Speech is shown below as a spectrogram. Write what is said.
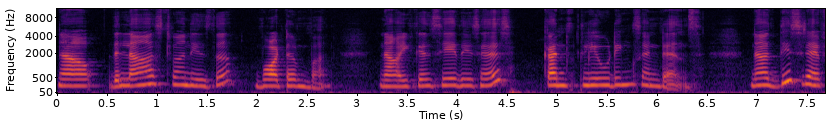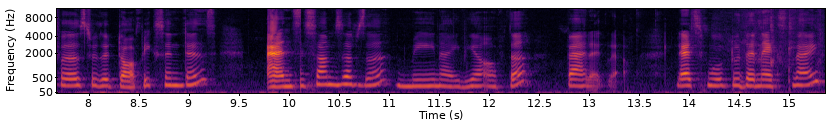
Now the last one is the bottom one. Now you can say this as concluding sentence. Now this refers to the topic sentence and sums up the main idea of the paragraph. Let's move to the next slide.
